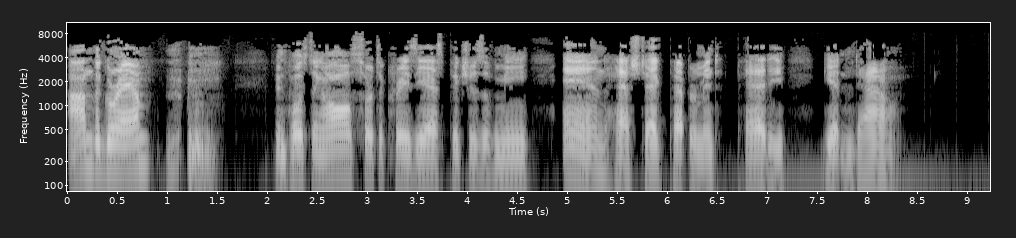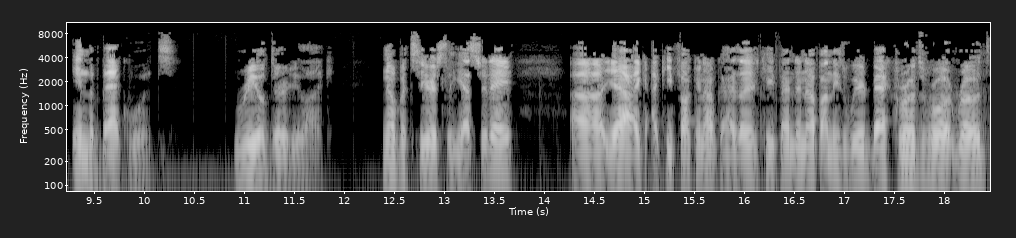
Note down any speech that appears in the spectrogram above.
on the gram. been posting all sorts of crazy ass pictures of me and hashtag peppermint patty getting down in the backwoods. Real dirty like. No, but seriously, yesterday, uh, yeah, I, I, keep fucking up, guys. I keep ending up on these weird back roads. roads.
